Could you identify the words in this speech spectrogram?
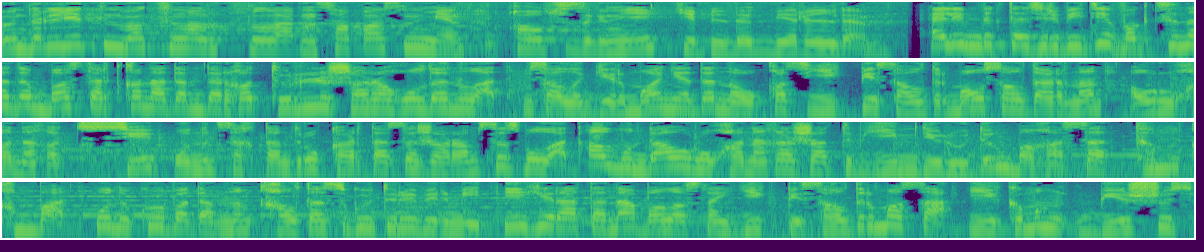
өндірілетін вакцинациялардың сапасын мен қауіпсіздігіне кепілдік берілді. Әлемдік тәжірибеде вакцинадан бас тартқан адамдарға түрлі шара қолданылады. Мысалы германияда науқас екпе салдырмау салдарынан ауруханаға түссе оның сақтандыру картасы жарамсыз болады. Ал мұнда ауруханаға жатып емделудің бағасы тым қымбат. Оны көп адамның қалтасы көтере бермейді. Егер ата ана баласына екпе салдырмаса 2500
